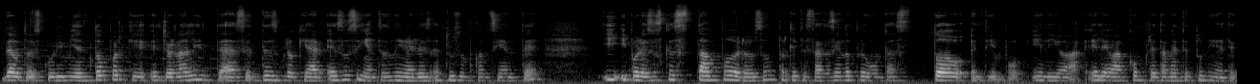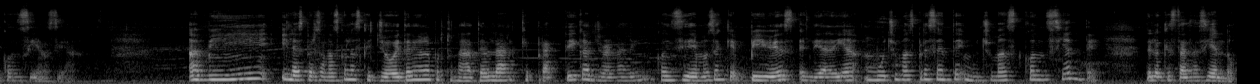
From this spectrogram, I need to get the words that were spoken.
de autodescubrimiento, porque el journaling te hace desbloquear esos siguientes niveles en tu subconsciente y, y por eso es que es tan poderoso, porque te estás haciendo preguntas todo el tiempo y eleva, eleva completamente tu nivel de conciencia. A mí y las personas con las que yo he tenido la oportunidad de hablar que practican journaling, coincidimos en que vives el día a día mucho más presente y mucho más consciente de lo que estás haciendo.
